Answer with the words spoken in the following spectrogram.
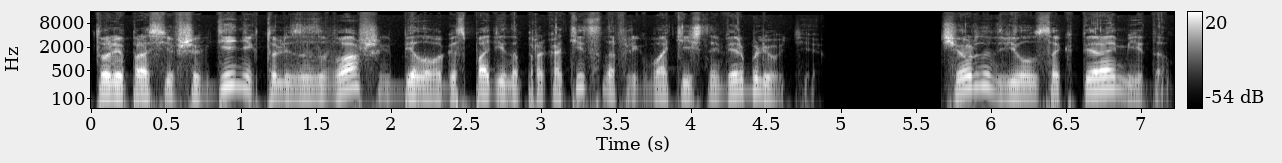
то ли просивших денег, то ли зазывавших белого господина прокатиться на флегматичном верблюде, черный двинулся к пирамидам.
